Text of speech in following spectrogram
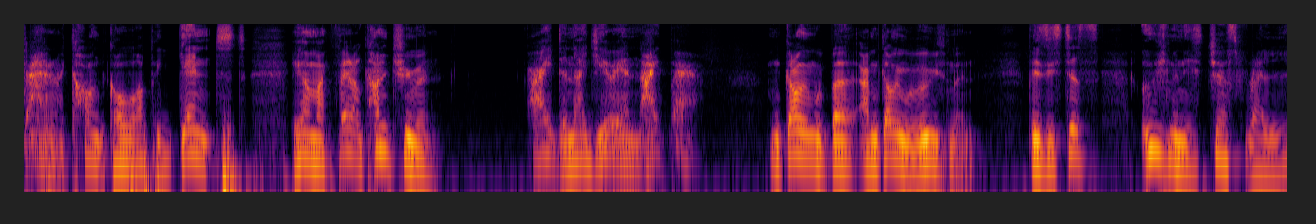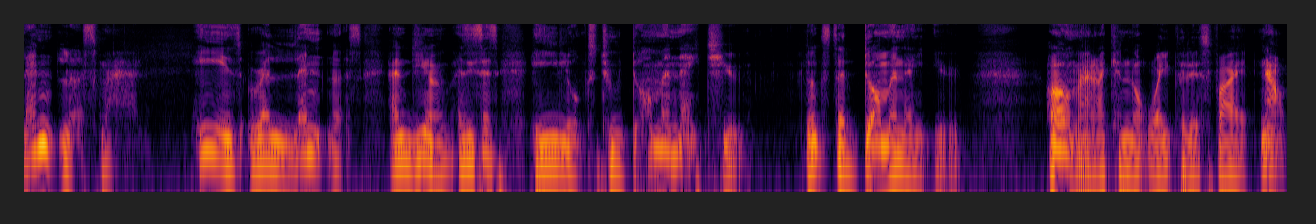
man, I can't go up against, you know, my fellow countrymen. Right, the Nigerian nightmare. I'm going with, I'm going with Usman because it's just Usman is just relentless, man. He is relentless. And, you know, as he says, he looks to dominate you. Looks to dominate you. Oh, man, I cannot wait for this fight. Now,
